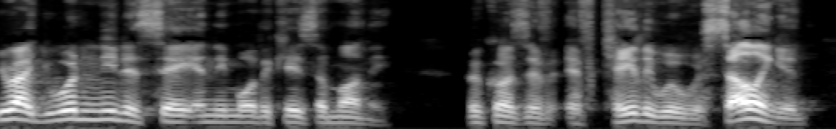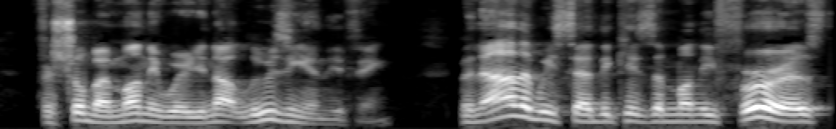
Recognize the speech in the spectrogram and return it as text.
you're right, you wouldn't need to say anymore the case of money. Because if, if Kalim, we were selling it for sure by money where you're not losing anything. But now that we said the case of money first,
